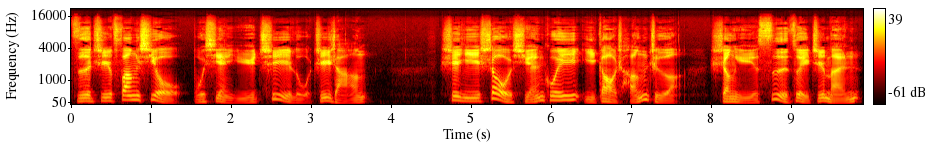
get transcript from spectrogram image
子之芳秀不陷于赤鲁之壤。是以受玄龟以告成者，生于四罪之门；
